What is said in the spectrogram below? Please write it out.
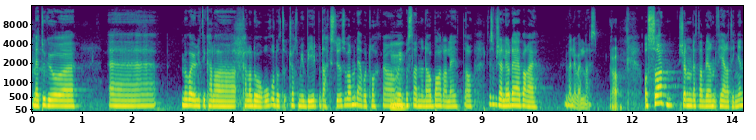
Vi tok jo eh, Vi var jo litt i Cala, Caladoro, og da kjørte vi jo bil på dagstur. Så var vi der og tråkka og Mm. gikk på strendene der og bada litt. Og litt så forskjellig, og det er bare veldig, veldig nice. ja. Og så, selv om dette blir den fjerde tingen,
